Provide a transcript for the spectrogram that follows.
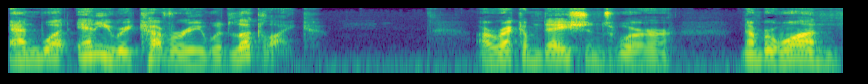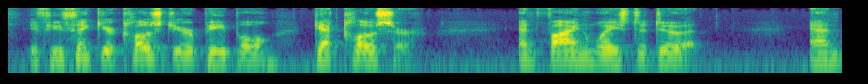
and what any recovery would look like. Our recommendations were number one, if you think you're close to your people, get closer and find ways to do it. And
